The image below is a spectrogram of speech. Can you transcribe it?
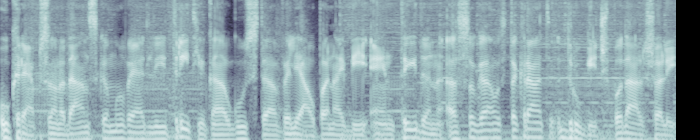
Ukrep so na Danskem uvedli 3. augusta, veljal pa naj bi en teden, a so ga od takrat drugič podaljšali.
